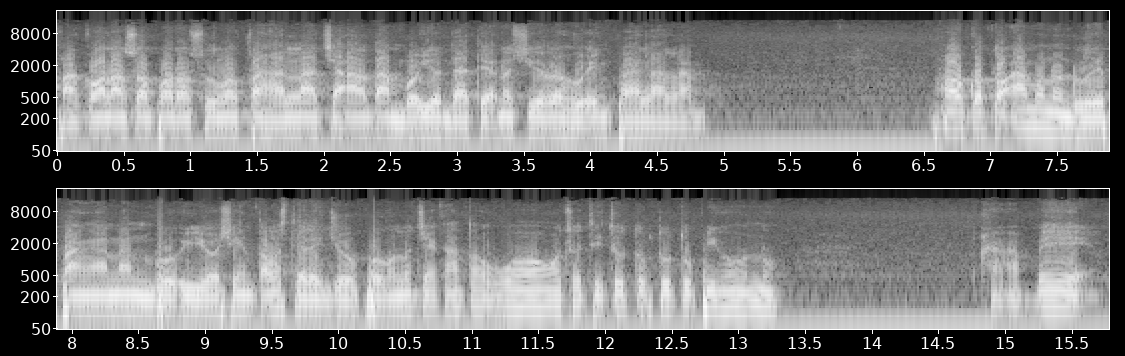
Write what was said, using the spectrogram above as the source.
Fakola sapa Rasulullah fahala ja'al tambo yo ndadekno sira hu ing balalan Fauqa ta'amun ndure panganan mbok iya sing teles dele njaba ngono cek kata wong aja ditutup-tutupi ngono. Kabeh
